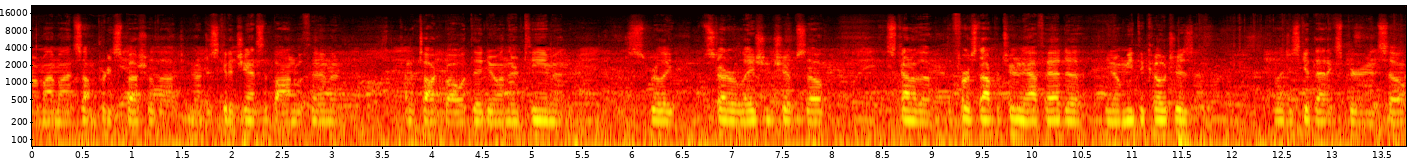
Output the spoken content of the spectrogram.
know in my mind something pretty special to you know just get a chance to bond with him and kind of talk about what they do on their team and just really start a relationship. So it's kind of the, the first opportunity I've had to you know meet the coaches and really just get that experience. So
